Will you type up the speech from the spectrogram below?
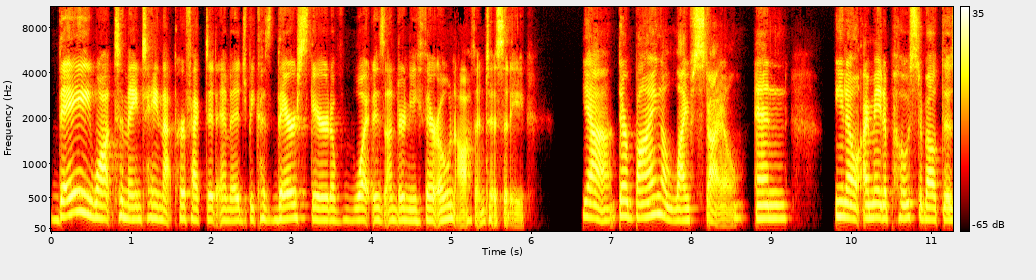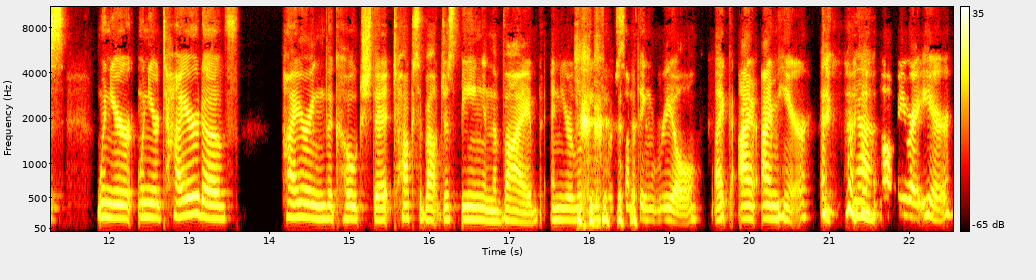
they want to maintain that perfected image because they're scared of what is underneath their own authenticity. Yeah they're buying a lifestyle. And you know i made a post about this. When you're when you're tired of hiring the coach that talks about just being in the vibe and you're looking for something real. Like I, i'm here. Yeah. I'll be right here.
